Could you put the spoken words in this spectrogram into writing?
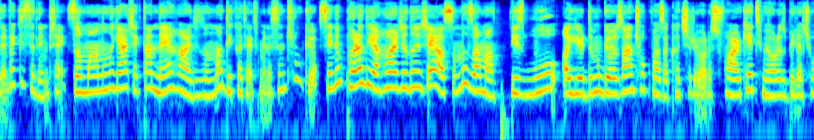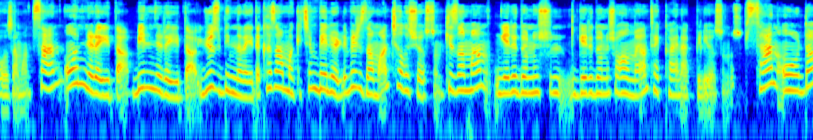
Demek istediğim şey zamanını gerçekten neye harcadığına dikkat etmelisin. Çünkü senin para diye harcadığın şey aslında zaman. Biz bu ayırdığımı gözden çok fazla kaçırıyoruz. Fark etmiyoruz bile çoğu zaman. Sen 10 lirayı da 1000 lirayı da 100 bin lirayı da kazanmak için belirli bir zaman çalışıyorsun. Ki zaman geri dönüşü, geri dönüşü olmayan tek kaynak biliyorsunuz. Sen orada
